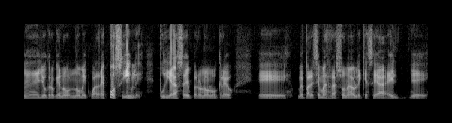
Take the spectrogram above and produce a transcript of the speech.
eh, yo creo que no, no me cuadra. Es posible, pudiera ser, pero no, no creo. Eh, me parece más razonable que sea el, eh,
